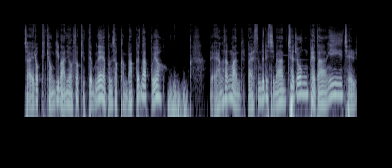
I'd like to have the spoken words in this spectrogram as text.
자 이렇게 경기 많이 없었기 때문에 분석 금방 끝났고요. 네, 항상 만- 말씀드리지만 최종 배당이 제일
